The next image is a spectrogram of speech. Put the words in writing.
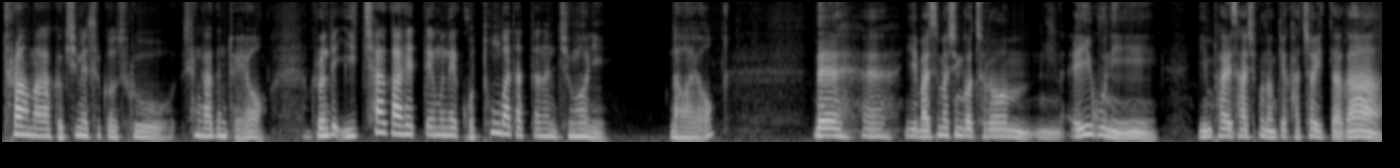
트라우마가 극심했을 것으로 생각은 돼요. 그런데 2차 가해 때문에 고통받았다는 증언이 나와요. 네, 이 말씀하신 것처럼 음, A군이 인파에 40분 넘게 갇혀 있다가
